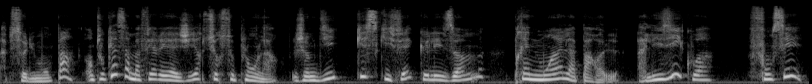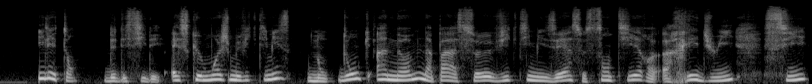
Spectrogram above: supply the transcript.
absolument pas. En tout cas, ça m'a fait réagir sur ce plan-là. Je me dis, qu'est-ce qui fait que les hommes prennent moins la parole? Allez-y, quoi. Foncez. Il est temps de décider. Est-ce que moi je me victimise? Non. Donc un homme n'a pas à se victimiser, à se sentir réduit si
